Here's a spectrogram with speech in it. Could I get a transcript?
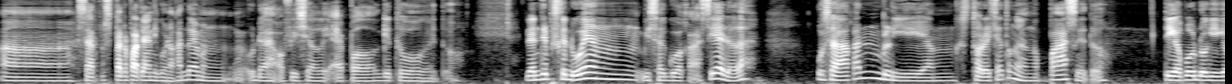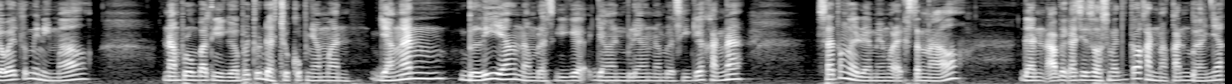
uh, spare part yang digunakan tuh emang udah officially Apple gitu gitu. Dan tips kedua yang bisa gua kasih adalah usahakan beli yang storage-nya tuh nggak ngepas gitu. 32 GB itu minimal 64 GB itu udah cukup nyaman. Jangan beli yang 16 GB, jangan beli yang 16 GB karena satu nggak ada memori eksternal dan aplikasi sosmed itu akan makan banyak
